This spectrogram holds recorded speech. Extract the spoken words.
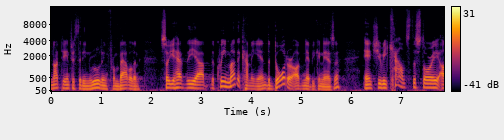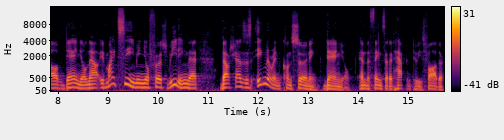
not too interested in ruling from Babylon. So you have the, uh, the queen mother coming in, the daughter of Nebuchadnezzar, and she recounts the story of Daniel. Now, it might seem in your first reading that Belshazzar is ignorant concerning Daniel and the things that had happened to his father.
